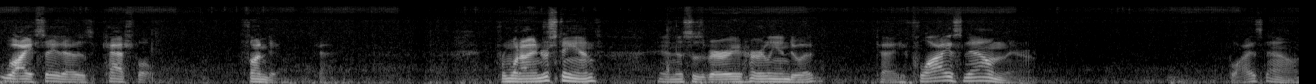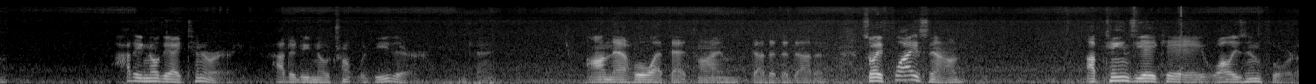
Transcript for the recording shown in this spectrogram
Why I say that is cash flow, funding. Okay. From what I understand, and this is very early into it, okay, he flies down there. Flies down. How did he know the itinerary? How did he know Trump would be there? Okay. On that hole at that time, da da da da da. So he flies down, obtains the AKA while he's in Florida.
